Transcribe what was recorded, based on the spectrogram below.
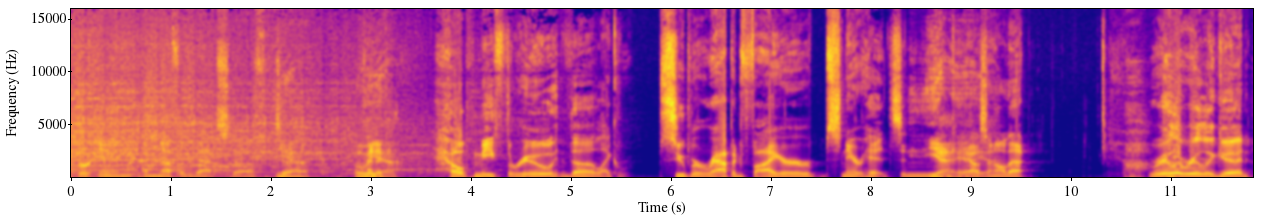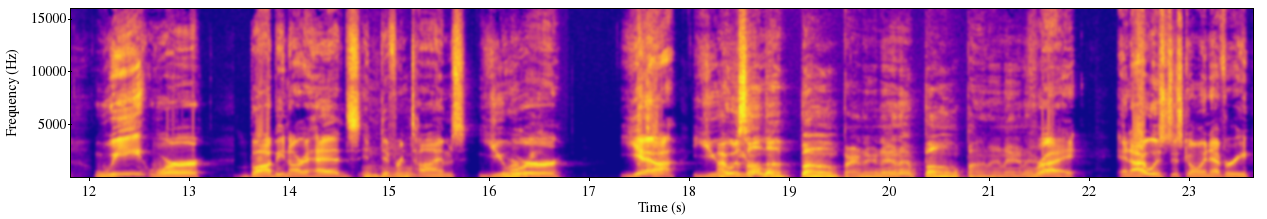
Pepper in enough of that stuff to Yeah. Oh yeah. help me through the like super rapid fire snare hits and Yeah, yeah, chaos yeah. and all that. Really, really good. We were bobbing our heads in different times. You Mm-hmm. Were we? were, yeah. You. I was you- on the bump, bump, right, and I was just going every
